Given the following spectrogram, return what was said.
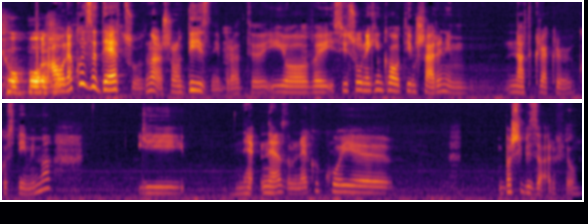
Jo, bože. A onako je za decu, znaš, ono Disney, brate. I, ove, i svi su u nekim kao tim šarenim nutcracker kostimima. I ne, ne znam, nekako je baš i bizar film.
